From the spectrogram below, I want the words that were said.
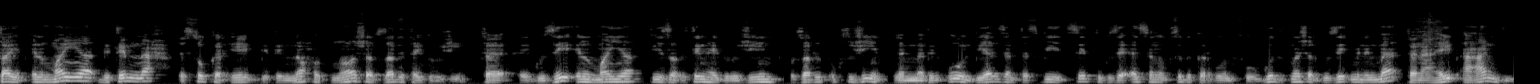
طيب المية بتمنح السكر إيه؟ بتمنحه 12 ذرة هيدروجين. فجزيء المية فيه ذرتين هيدروجين وذرة أكسجين. لما بنقول بيلزم تثبيت ست جزيئات ثاني أكسيد الكربون في وجود 12 جزيء من الماء فأنا هيبقى عندي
